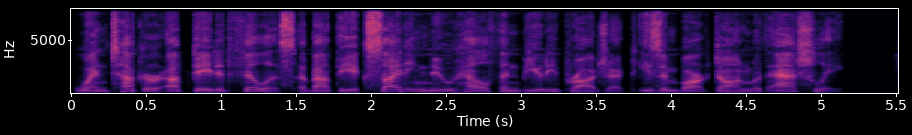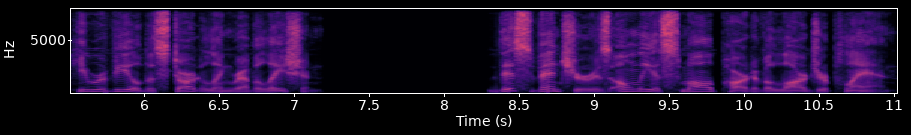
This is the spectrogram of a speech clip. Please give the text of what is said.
When Tucker updated Phyllis about the exciting new health and beauty project he's embarked on with Ashley, he revealed a startling revelation. This venture is only a small part of a larger plan,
